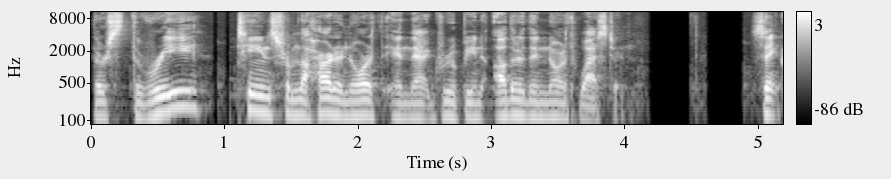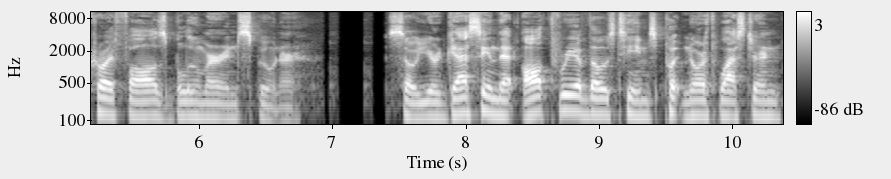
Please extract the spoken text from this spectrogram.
There's three teams from the heart of North in that grouping other than Northwestern St. Croix Falls, Bloomer, and Spooner. So you're guessing that all three of those teams put Northwestern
